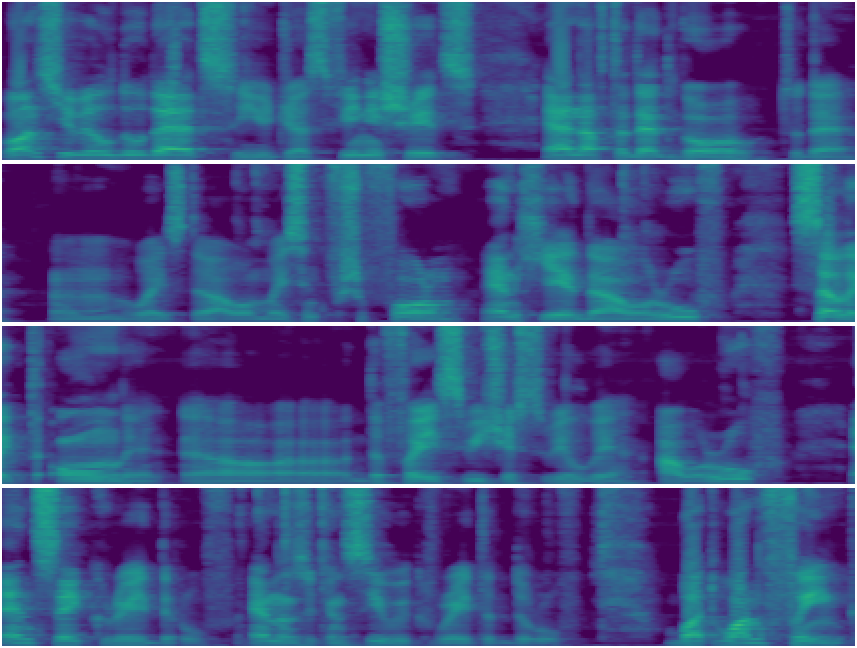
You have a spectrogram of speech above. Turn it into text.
Once you will do that you just finish it and after that go to the um, where's the our amazing form and here the our roof. Select only uh, the face which is will be our roof and say create the roof. And as you can see we created the roof. But one thing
